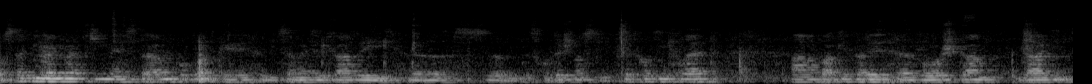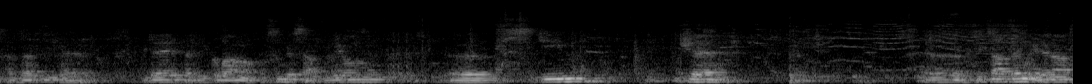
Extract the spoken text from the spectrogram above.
Ostatní daňové příjmy, správní poplatky víceméně vycházejí z skutečnosti předchozích let. A pak je tady položka daň z hazardních her, kde je predikováno 80 milionů s tím, že 30.11.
